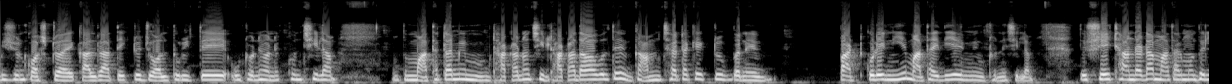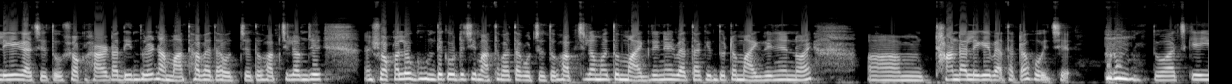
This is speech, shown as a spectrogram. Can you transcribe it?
ভীষণ কষ্ট হয়। কাল রাতে একটু জল তুলতে, উঠোনে অনেকক্ষণ ছিলাম। তো মাথাটা আমি ঢাকানো ছিল, ঢাকা দেওয়া বলতে গামছাটাকে একটু মানে পাট করে নিয়ে মাথায় দিয়ে আমি উঠোনে ছিলাম। তো সেই ঠান্ডাটা মাথার মধ্যে লেগে গেছে। তো সারাটা দিন ধরে না মাথা ব্যথা হচ্ছে। তো ভাবছিলাম যে সকালেও ঘুম থেকে উঠেছি, মাথা ব্যথা করছে। তো ভাবছিলাম হয়তো মাইগ্রেনের ব্যথা, কিন্তু ওটা মাইগ্রেনের নয় ঠান্ডা লেগে ব্যথাটা হয়েছে। তো আজকে এই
